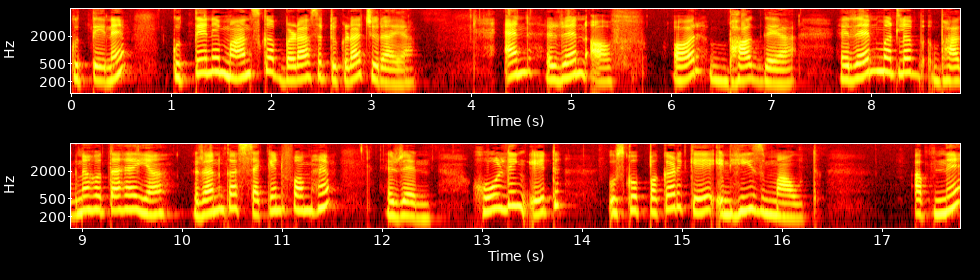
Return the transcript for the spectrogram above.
कुत्ते ने। कुत्ते ने मांस का बड़ा सा टुकड़ा चुराया। एंड रन ऑफ़ और भाग गया। रन मतलब भागना होता है या रन का सेकेंड फॉर्म है रन। होल्डिंग इट उसको पकड़ के इन हीज माउथ अपने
